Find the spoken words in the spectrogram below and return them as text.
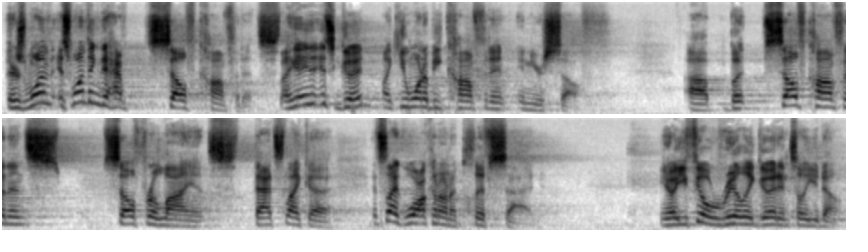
there's one, it's one thing to have self confidence. Like, it's good. Like, you want to be confident in yourself. Uh, but self confidence self-reliance, that's like a, it's like walking on a cliffside. You know, you feel really good until you don't.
